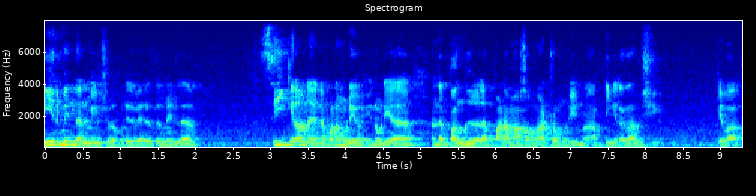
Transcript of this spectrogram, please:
நீர்மைத்தன்மைன்னு சொல்லக்கூடியது வேறு எதுவுமே இல்லை. சீக்கிரம் நான் என்ன பண்ண முடியும்? என்னுடைய அந்த பங்குகளை பணமாக மாற்ற முடியுமா? அப்படிங்கிறதான் விஷயம். ஓகேவா?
